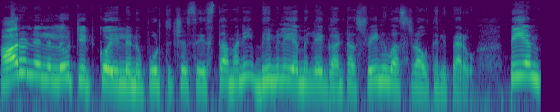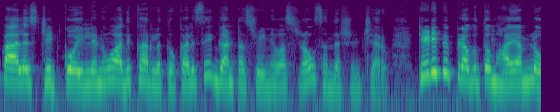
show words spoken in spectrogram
ఆరు నెలల్లో టిట్కో ఇళ్ళను పూర్తి చేసి ఇస్తామని భీమిలి ఎమ్మెల్యే గంటా శ్రీనివాసరావు తెలిపారు. పీఎం ప్యాలెస్ టిట్కో ఇళ్ళను అధికారులతో కలిసి గంటా శ్రీనివాసరావు సందర్శించారు. టీడీపీ ప్రభుత్వం హయాంలో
